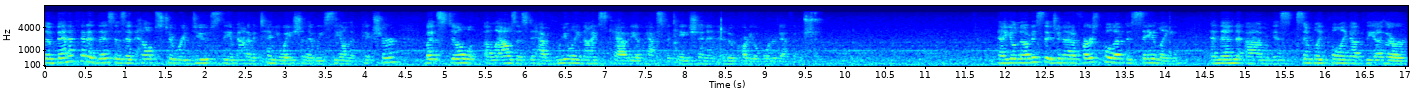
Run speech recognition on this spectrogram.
The benefit of this is it helps to reduce the amount of attenuation that we see on the picture, but still allows us to have really nice cavity opacification and endocardial border definition. Now you'll notice that Jeanette first pulled up the saline and then um, is simply pulling up the other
